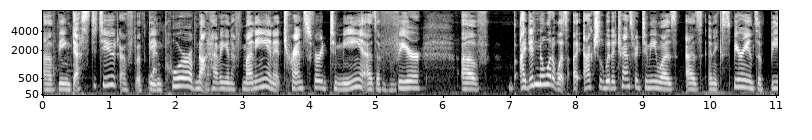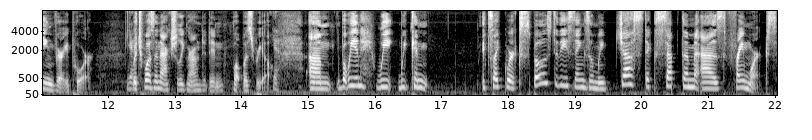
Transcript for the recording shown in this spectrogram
of being destitute, of, of being poor, of not having enough money, and it transferred to me as a fear of. I didn't know what it was. I actually, what it transferred to me was as an experience of being very poor, Yeah. which wasn't actually grounded in what was real. Yeah. Um, but we we we can it's like we're exposed to these things and we just accept them as frameworks.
